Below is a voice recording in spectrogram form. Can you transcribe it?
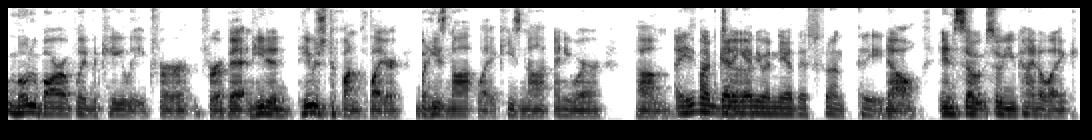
Modubaro played in the K League for for a bit and he did he was just a fun player, but he's not like he's not anywhere um and he's not getting to- anywhere near this front three. No. And so so you kind of like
